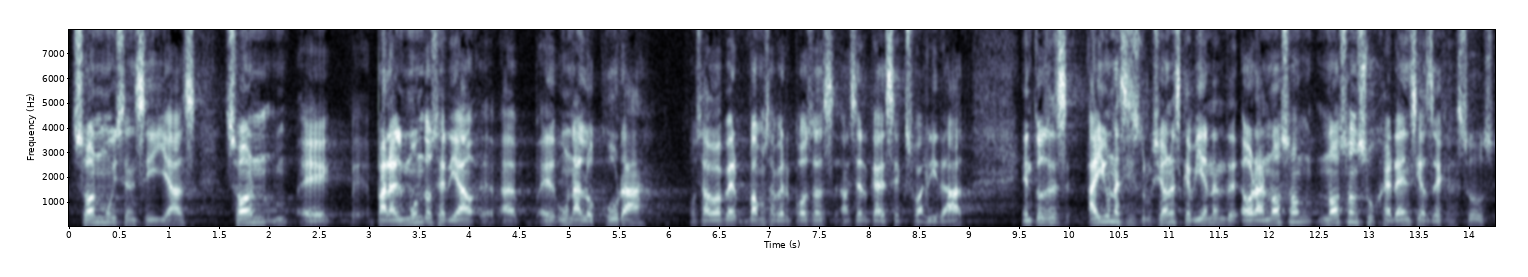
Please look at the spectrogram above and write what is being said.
son muy sencillas, son, eh, para el mundo sería eh, eh, una locura. O sea, vamos a ver cosas acerca de sexualidad. Entonces, hay unas instrucciones que vienen de, ahora, no son, no son sugerencias de Jesús,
